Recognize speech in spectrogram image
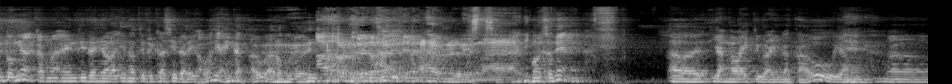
untungnya karena yang tidak nyalain notifikasi dari awal ya Aing nggak tahu alhamdulillah. Alhamdulillah. ya. Alhamdulillah. Maksudnya eh, yang nge-like juga Aing nggak tahu, yang eh,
